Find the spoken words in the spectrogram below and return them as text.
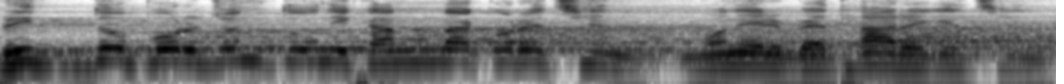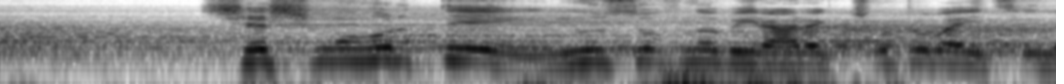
বৃদ্ধ পর্যন্ত উনি কান্না করেছেন, মনের ব্যথা রেখেছেন শেষ মুহূর্তে ইউসুফ নবীর আরেক ছোট ভাই ছিল,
